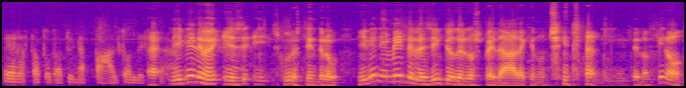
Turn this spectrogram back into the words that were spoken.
era stato dato in appalto all'esterno. Eh, mi, viene, es- scusa, mi viene in mente l'esempio dell'ospedale che non c'entra niente. No? Fino a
